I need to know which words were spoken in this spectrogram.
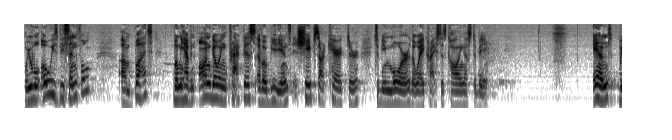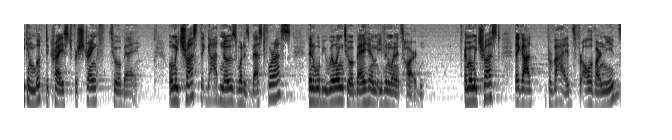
We will always be sinful, um, but when we have an ongoing practice of obedience, it shapes our character to be more the way Christ is calling us to be. And we can look to Christ for strength to obey. When we trust that God knows what is best for us, then we'll be willing to obey Him even when it's hard. And when we trust that God provides for all of our needs,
